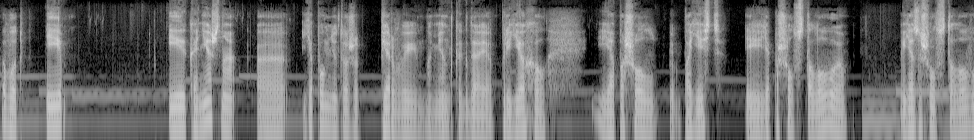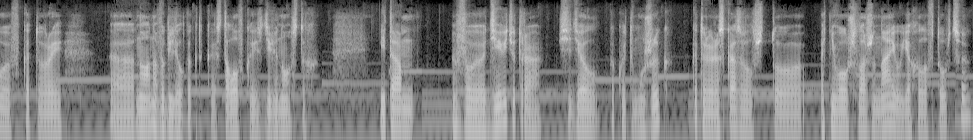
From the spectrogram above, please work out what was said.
Вот. И и, конечно, э, я помню тоже первый момент, когда я приехал, я пошел поесть, и я пошел в столовую. Я зашел в столовую, в которой, э, ну, она выглядела как такая столовка из 90-х. И там в 9 утра сидел какой-то мужик, который рассказывал, что от него ушла жена и уехала в Турцию.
